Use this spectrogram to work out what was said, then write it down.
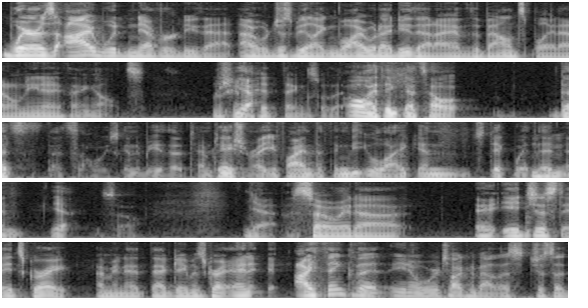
whereas I would never do that. I would just be like, "Why would I do that? I have the balance blade. I don't need anything else." I'm just going to Yeah. hit things with it. Oh, I think that's how. That's that's always going to be the temptation, right? You find the thing that you like and stick with Mm-hmm. it, and yeah. So Yeah. So it uh it, it just it's great. I mean, it, that game is great. And I think that, you know, we're talking about this just a,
